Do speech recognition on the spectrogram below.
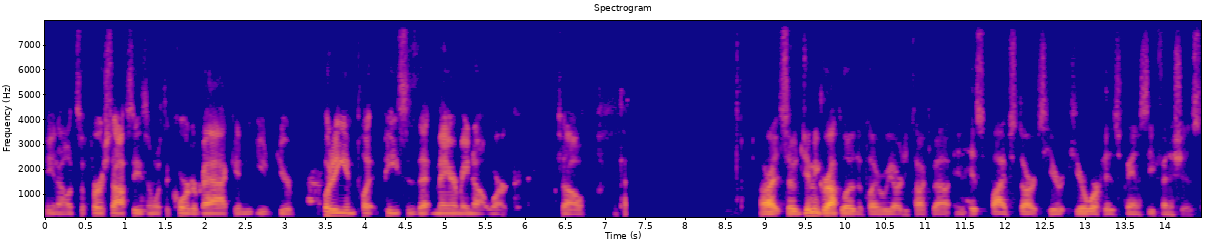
you know it's the first off season with the quarterback, and you, you're putting in pieces that may or may not work. So. All right, so Jimmy Garoppolo, the player we already talked about, in his five starts, here here were his fantasy finishes.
